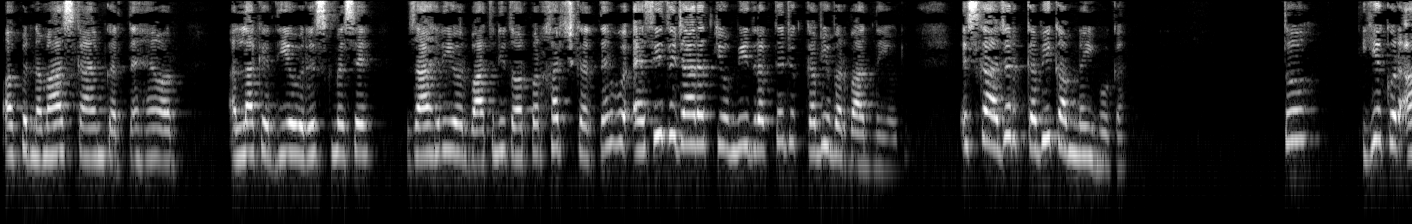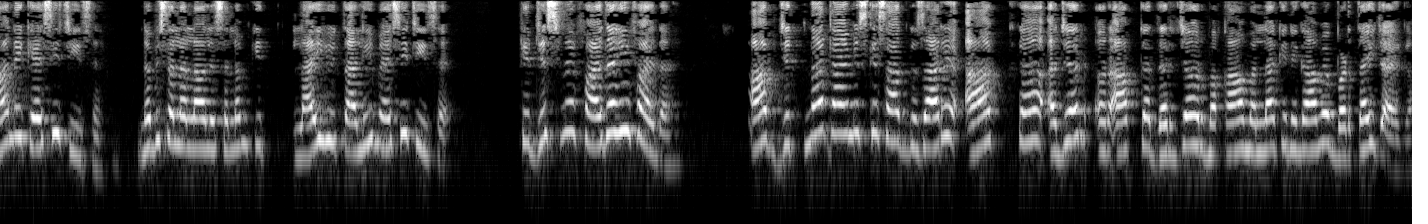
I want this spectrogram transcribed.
اور پھر نماز قائم کرتے ہیں اور اللہ کے دیے ہوئے رزق میں سے ظاہری اور باطنی طور پر خرچ کرتے ہیں، وہ ایسی تجارت کی امید رکھتے ہیں جو کبھی برباد نہیں ہوگی۔ اس کا اجر کبھی کم نہیں ہوگا۔ تو یہ قرآن ایک ایسی چیز ہے۔ نبی صلی اللہ علیہ وسلم کی لائی ہوئی تعلیم ایسی چیز ہے کہ جس میں فائدہ ہی فائدہ ہے۔ آپ جتنا ٹائم اس کے ساتھ گزارے، آپ کا اجر اور آپ کا درجہ اور مقام اللہ کی نگاہ میں بڑھتا ہی جائے گا۔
